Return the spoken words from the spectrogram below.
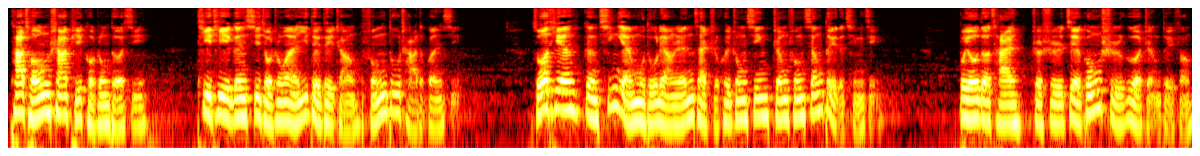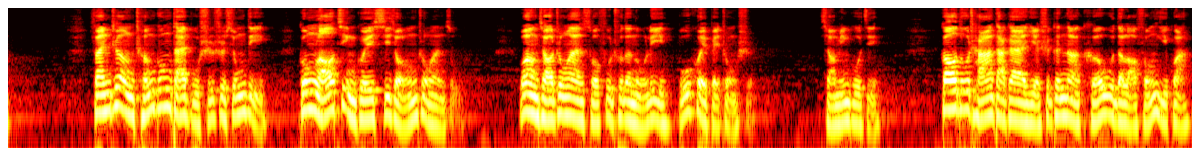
他从沙皮口中得悉，T.T 跟西九重案一队队长冯督察的关系，昨天更亲眼目睹两人在指挥中心针锋相对的情景。不由得猜，这是借公事恶整对方。反正成功逮捕石氏兄弟，功劳尽归西九龙重案组，旺角重案所付出的努力不会被重视。小明估计，高督察大概也是跟那可恶的老冯一挂，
